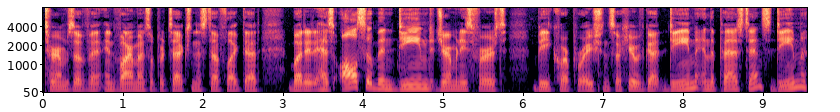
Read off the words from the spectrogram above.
terms of uh, environmental protection and stuff like that, but it has also been deemed Germany's first B corporation. So here we've got deem in the past tense. Deem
